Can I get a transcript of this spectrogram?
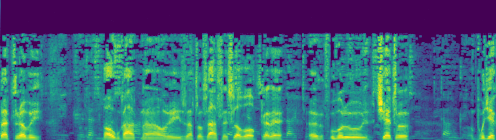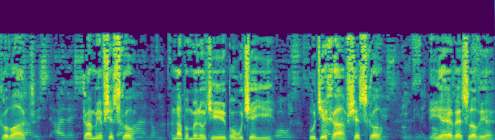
Bertrovi Baumgartnerovi za to vzácné slovo, které eh, v úvodu četl, poděkovat. Tam je všecko napomenutí, poučení, útěcha, všecko je ve slově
